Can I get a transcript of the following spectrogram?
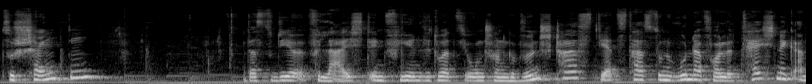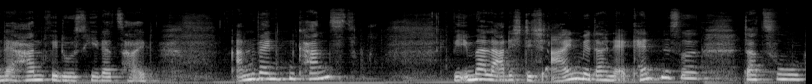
zu schenken, dass du dir vielleicht in vielen Situationen schon gewünscht hast. Jetzt hast du eine wundervolle Technik an der Hand, wie du es jederzeit anwenden kannst. Wie immer lade ich dich ein, mir deine Erkenntnisse dazu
